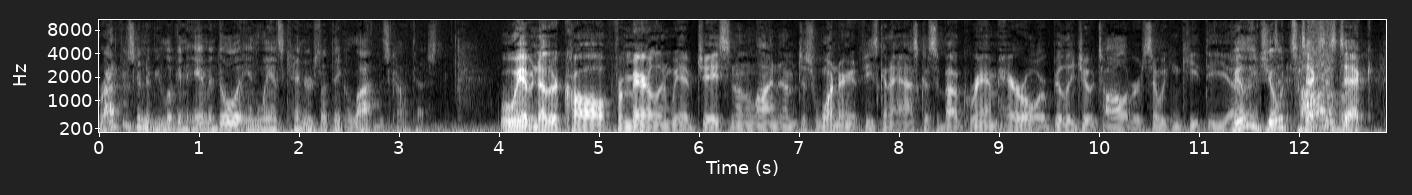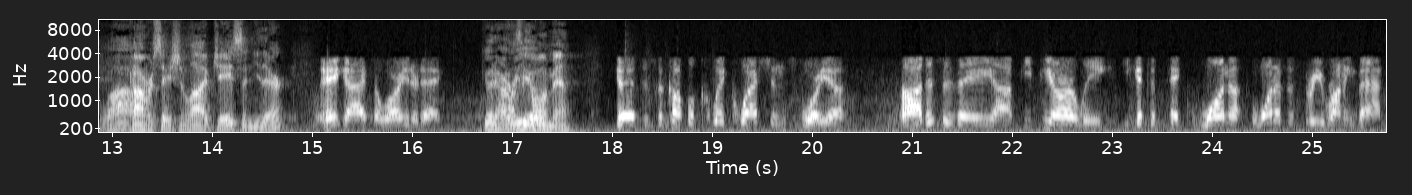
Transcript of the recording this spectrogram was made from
Bradford's going to be looking to Amendola and Lance Kendricks, I think, a lot in this contest. Well, we have another call from Maryland. We have Jason on the line, and I'm just wondering if he's going to ask us about Graham Harrell or Billy Joe Tolliver, so we can keep the uh, Billy Joe t- Texas Tech Wow. conversation live. Jason, you there? Hey guys, how are you today? Good. How How's are it you? going, man? Good. Just a couple quick questions for you. Uh, this is a uh, PPR league. You get to pick one one of the three running backs:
